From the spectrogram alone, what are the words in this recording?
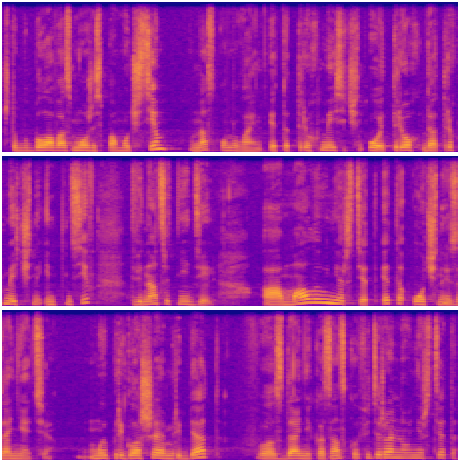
чтобы была возможность помочь всем у нас онлайн. Это трехмесячный, ой, трех, да, трехмесячный интенсив, 12 недель. А малый университет – это очные занятия. Мы приглашаем ребят в здание Казанского федерального университета,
